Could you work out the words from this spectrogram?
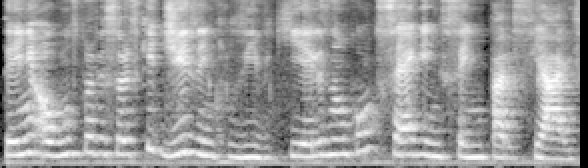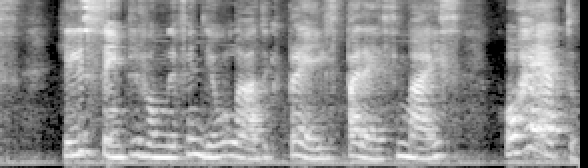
Tem alguns professores que dizem, inclusive, que eles não conseguem ser imparciais, que eles sempre vão defender o lado que para eles parece mais correto.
